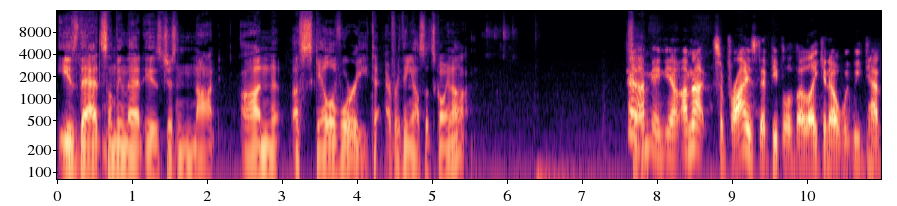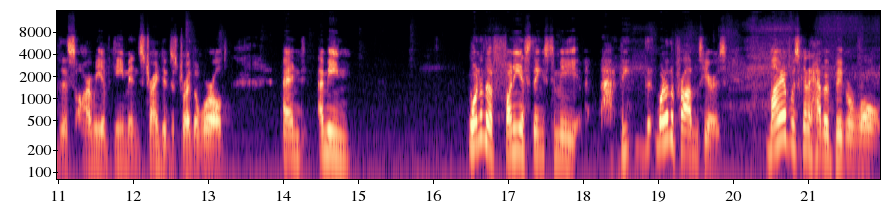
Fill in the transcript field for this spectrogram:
is that something that is just not on a scale of worry to everything else that's going on? Yeah, I mean, you know, I'm not surprised that people are uh, like, you know, we, we have this army of demons trying to destroy the world. And I mean, one of the funniest things to me, the, the one of the problems here is Maiev was going to have a bigger role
